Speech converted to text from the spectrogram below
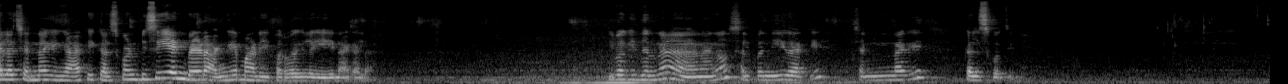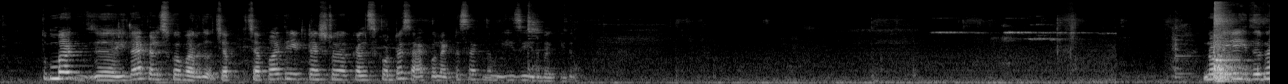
ಎಲ್ಲ ಚೆನ್ನಾಗಿ ಹಿಂಗೆ ಹಾಕಿ ಕಲಿಸ್ಕೊಂಡು ಬಿಸಿ ಏನು ಬೇಡ, ಹಂಗೆ ಮಾಡಿ, ಪರವಾಗಿಲ್ಲ, ಏನಾಗಲ್ಲ. ಇವಾಗ ನಾನು ಸ್ವಲ್ಪ ನೀರು ಹಾಕಿ ಚೆನ್ನಾಗಿ ಕಲಿಸ್ಕೊತೀನಿ. ತುಂಬ ಇದಾಗಿ ಕಲಿಸ್ಕೋಬಾರ್ದು. ಚಪ್, ಚಪಾತಿ ಇಟ್ಟಷ್ಟು ಕಲಿಸ್ಕೊಂಡ್ರೆ ಸಾಕು. ನಟ್ಟು ಸಾಕು ನಮ್ಗೆ ಈಸಿ ಇರಬೇಕಿದು ನೋಡಿ, ಇದನ್ನ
